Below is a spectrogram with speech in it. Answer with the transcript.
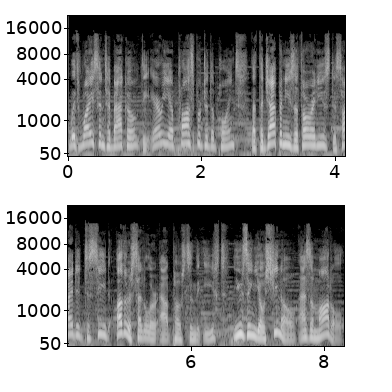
With rice and tobacco, the area prospered to the point that the Japanese authorities decided to seed other settler outposts in the east using Yoshino as a model.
